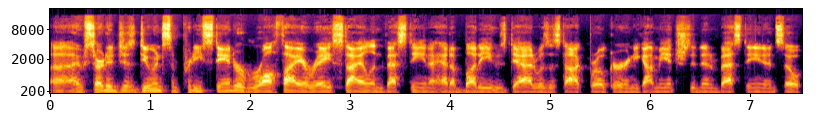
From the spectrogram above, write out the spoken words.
Uh, I started just doing some pretty standard Roth IRA style investing. I had a buddy whose dad was a stockbroker, and he got me interested in investing, and so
